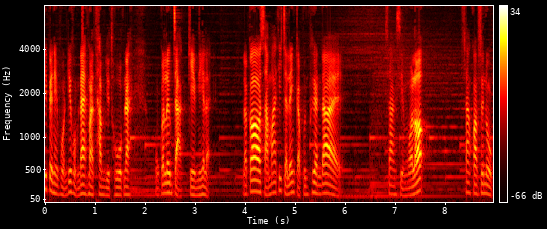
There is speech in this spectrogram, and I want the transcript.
ที่เป็นเหตุผลที่ผมได้มาทำ YouTube นะ ผมก็เริ่มจากเกมนี้แหละ แล้วก็สามารถที่จะเล่นกับเพื่อนๆได้ สร้างเสียงหัวเราะ สร้างความสนุก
